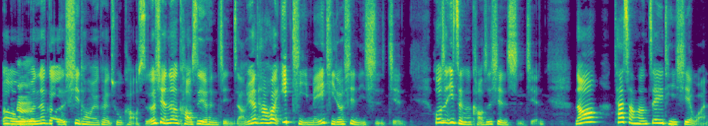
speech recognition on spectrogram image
呃，我们那个系统也可以出考试，而且那个考试也很紧张，因为它会一题每一题都限你时间，或是一整个考试限时间。然后他常常这一题写完，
